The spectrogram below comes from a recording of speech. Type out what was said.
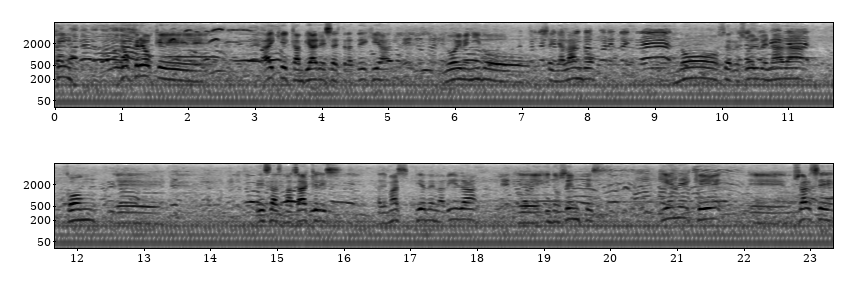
Sí, yo creo que hay que cambiar esa estrategia, lo he venido señalando, no se resuelve nada con eh, esas masacres, además pierden la vida eh, inocentes, tiene que eh, usarse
